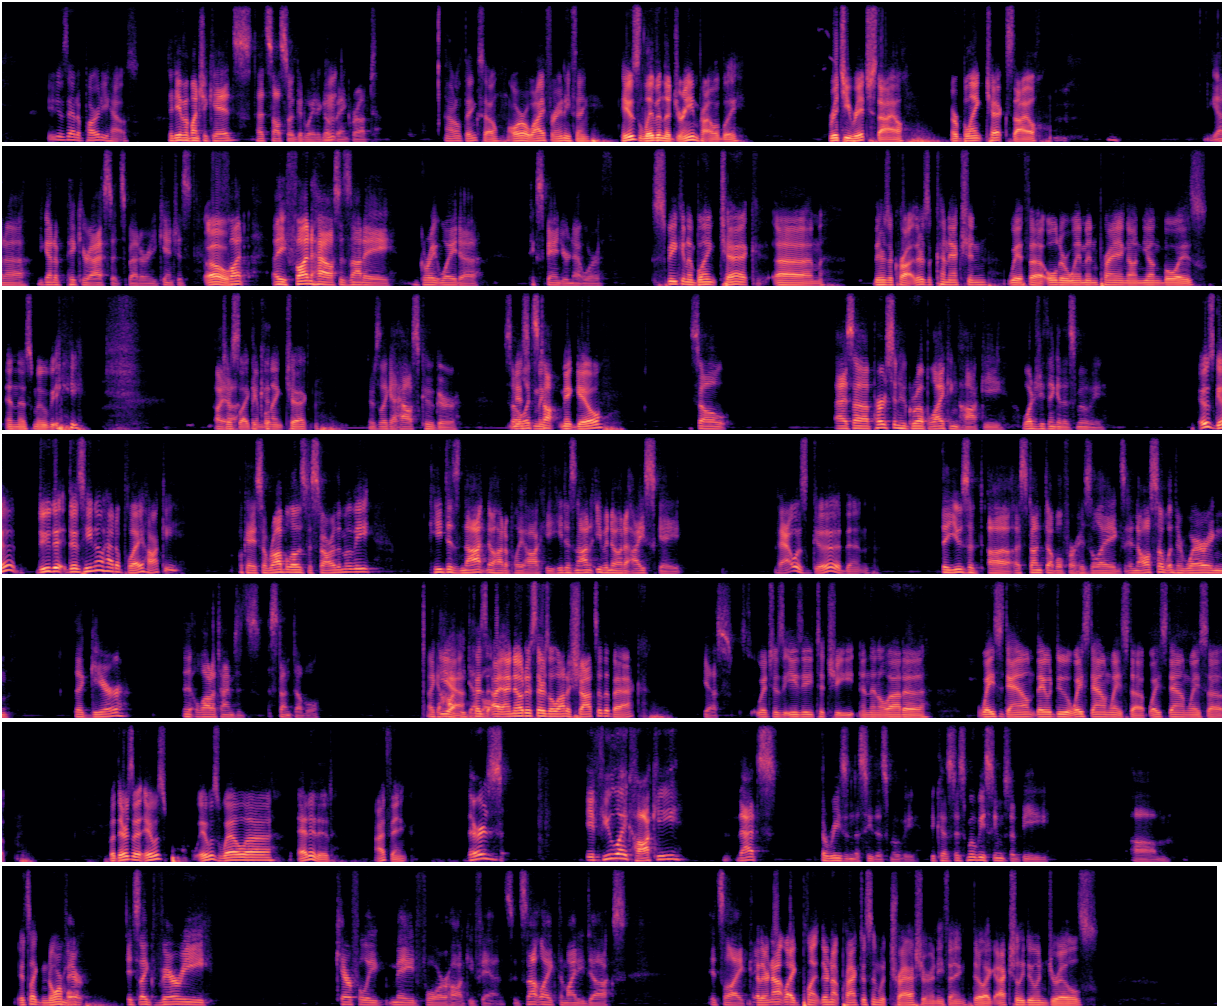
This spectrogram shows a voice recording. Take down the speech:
He just had a party house. Did he have a bunch of kids? That's also a good way to go Mm. bankrupt. I don't think so, or a wife or anything. He was living the dream, probably. Richie Rich style, or blank check style. You gotta you gotta pick your assets better. You can't just Oh, fun a fun house is not a great way to expand your net worth. speaking of blank check, um, there's a cro- there's a connection with uh, older women preying on young boys in this movie, Oh, yeah. just like The in coo- blank check. There's like a house cougar. So let's Mc- talk. McGill. So, as a person who grew up liking hockey, what did you think of this movie? It was good, dude. Does he know how to play hockey? Okay, so Rob Lowe is the star of the movie. He does not know how to play hockey. He does not even know how to ice skate. That was good then. they use a uh, a stunt double for his legs, and also when they're wearing the gear, a lot of times it's a stunt double, like a yeah, because. I, I noticed there's a lot of shots of the back, yes, which is easy to cheat, and then a lot of waist down. They would do a waist down, waist up, waist down, waist up. But there's a it was it was well uh edited, I think. there's if you like hockey, that's the reason to see this movie because this movie seems to be um It's like normal. It's like very carefully made for hockey fans. It's not like the Mighty Ducks. It's like Yeah, they're not like pla- they're not practicing with trash or anything. They're like actually doing drills.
